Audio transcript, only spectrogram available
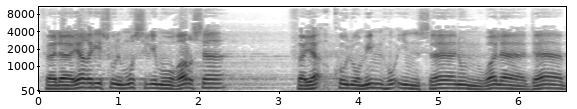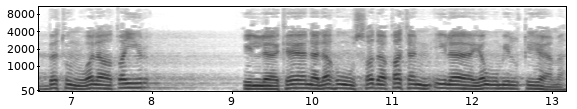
فلا يغرس المسلم غرسا فيأكل منه إنسان ولا دابة ولا طير إلا كان له صدقة إلى يوم القيامة.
